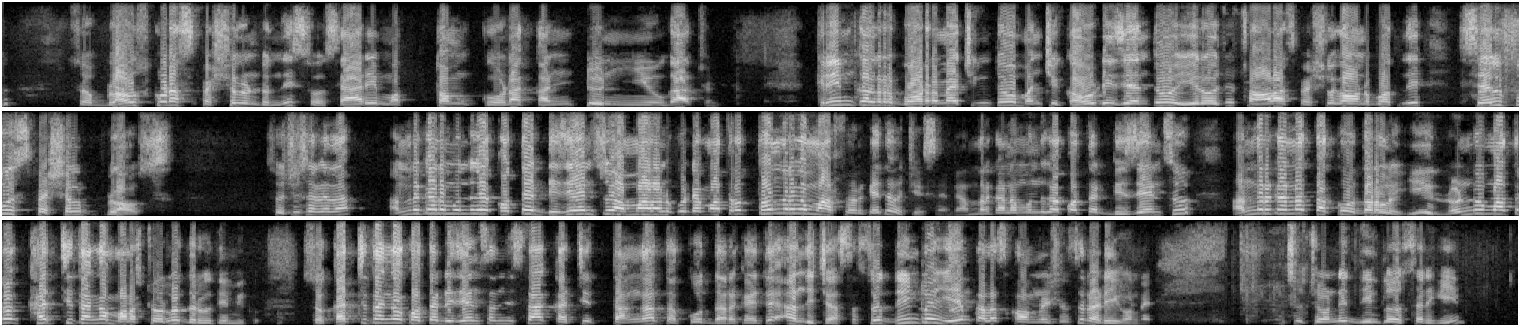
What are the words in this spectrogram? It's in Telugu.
సో బ్లౌజ్ కూడా స్పెషల్ ఉంటుంది. సో శారీ మొత్తం కూడా కంటిన్యూగా చూడండి. క్రీమ్ కలర్ బోర్డర్ మ్యాచింగ్తో మంచి కౌ డిజైన్తో ఈరోజు ఈ రోజు చాలా స్పెషల్గా ఉండబోతుంది. Self special blouse. సో చూసారు కదా? అందరికన్నా ముందుగా కొత్త డిజైన్స్ అమ్మాలనుకుంటే మాత్రం తొందరగా మా స్టోర్కి అయితే వచ్చేసేయండి అందరికన్నా ముందుగా కొత్త డిజైన్స్ అందరికన్నా తక్కువ ధరలు. ఈ రెండు మాత్రం ఖచ్చితంగా మన స్టోర్లో దొరుకుతాయి మీకు. సో ఖచ్చితంగా కొత్త డిజైన్స్ అందిస్తా ఖచ్చితంగా తక్కువ ధరకైతే అందించేస్తా సో దీంట్లో ఏం కలర్స్ కాంబినేషన్స్ రెడీగా ఉన్నాయి? సో చూడండి దీంట్లో వచ్చేసరికి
